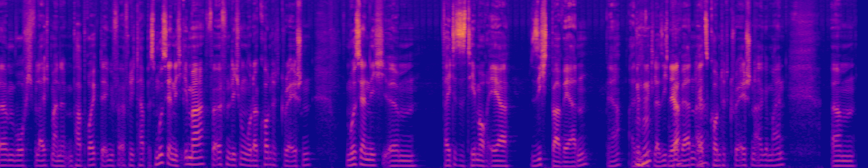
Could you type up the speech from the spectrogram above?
ähm, wo ich vielleicht meine, ein paar Projekte irgendwie veröffentlicht habe. Es muss ja nicht immer Veröffentlichung oder Content Creation, muss ja nicht, ähm, vielleicht ist das Thema auch eher sichtbar werden, ja, als mhm. Entwickler sichtbar ja, werden, als ja. Content Creation allgemein. Ähm,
